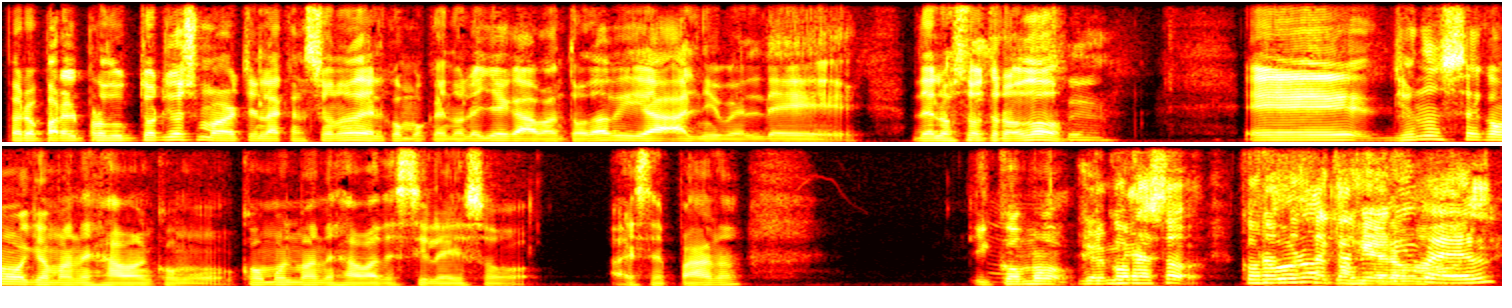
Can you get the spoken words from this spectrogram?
Pero para el productor Josh Martin, las canciones de él como que no le llegaban todavía al nivel de, de los otros dos. Sí. Eh, yo no sé cómo ellos manejaban, cómo, cómo él manejaba decirle eso a ese pana. Y cómo, Que con razón, con cogieron. nivel.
